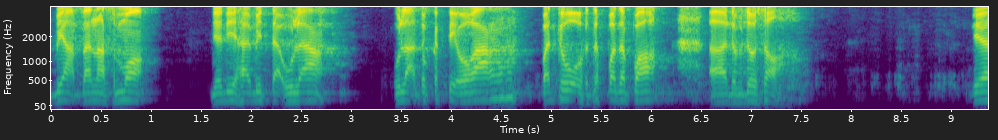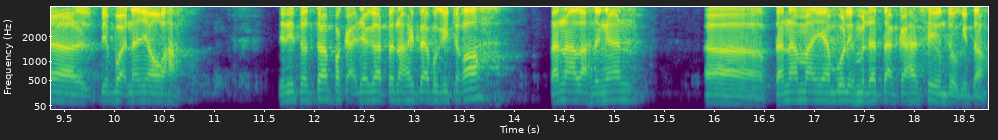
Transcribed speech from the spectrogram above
biar tanah semua jadi habitat ular, ular tu ketik orang, batuk apa-apa, uh, dia berdosa. Dia dia buat nanya orang. Jadi tuan-tuan pakat jaga tanah kita bagi cerah, tanahlah dengan uh, tanaman yang boleh mendatangkan hasil untuk kita.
